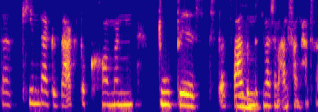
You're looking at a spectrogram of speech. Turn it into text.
dass Kinder gesagt bekommen, du bist. Das war so ein mhm. bisschen, was ich am Anfang hatte.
